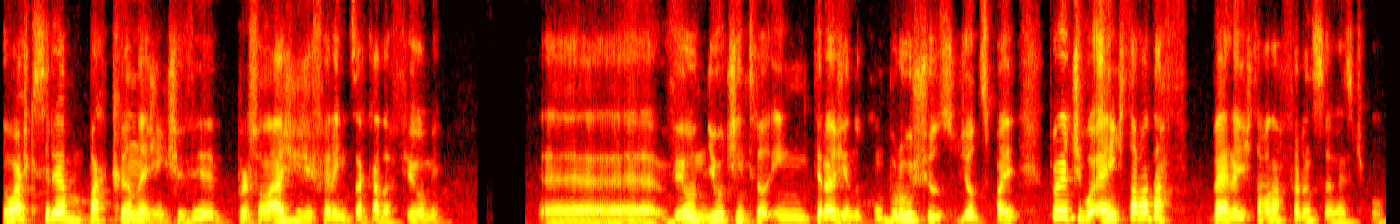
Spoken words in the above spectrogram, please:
Eu acho que seria bacana a gente ver personagens diferentes a cada filme. É, ver o Newt interagindo com bruxos de outros países. Porque, tipo, a gente tava na. Velho, a gente tava na França, mas, tipo,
